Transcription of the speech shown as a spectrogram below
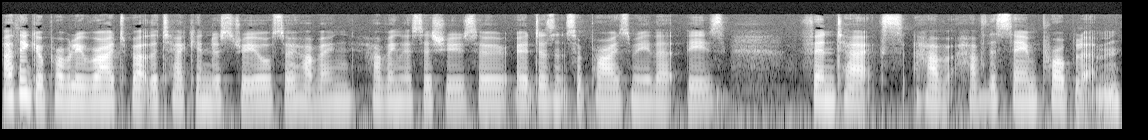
I think you're probably right about the tech industry also having having this issue. So it doesn't surprise me that these fintechs have have the same problem.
